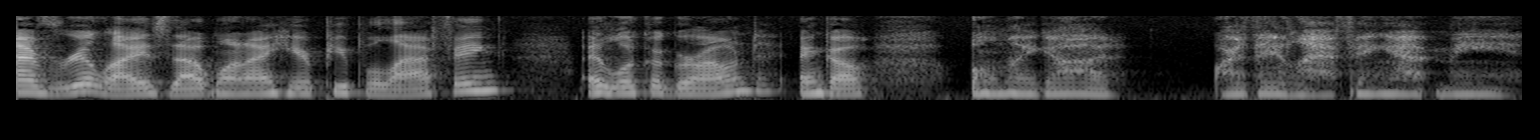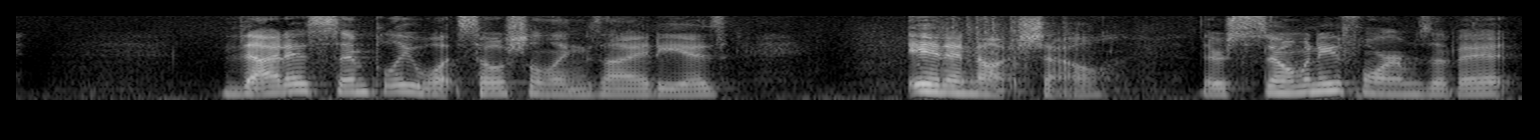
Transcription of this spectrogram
I've realized that when I hear people laughing, I look around and go, oh my God, are they laughing at me? That is simply what social anxiety is in a nutshell. There's so many forms of it,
